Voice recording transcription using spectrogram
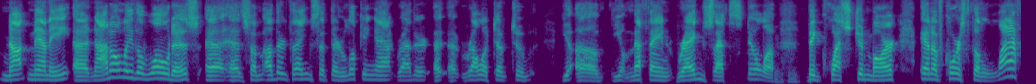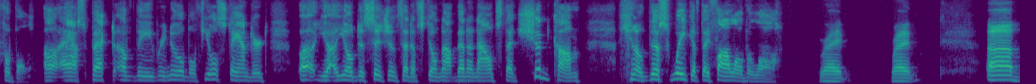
Not many. Uh, not only the WOTUS, uh, some other things that they're looking at rather uh, uh, relative to uh, you know, methane regs. That's still a mm-hmm. big question mark. And of course, the laughable uh, aspect of the renewable fuel standard, uh, you, you, know, decisions that have still not been announced that should come, you know, this week if they follow the law. Right, right. Uh,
